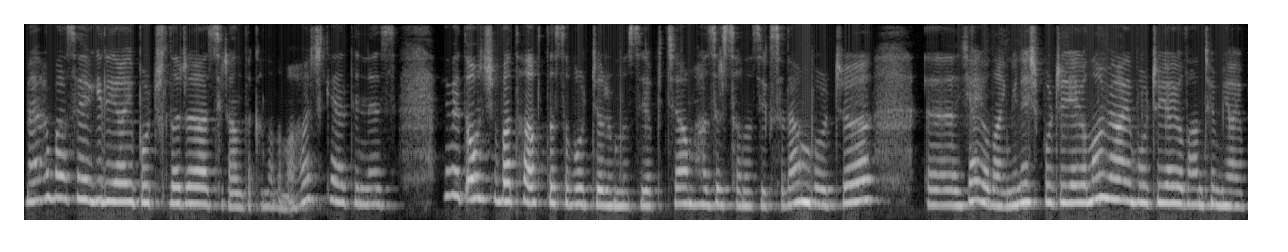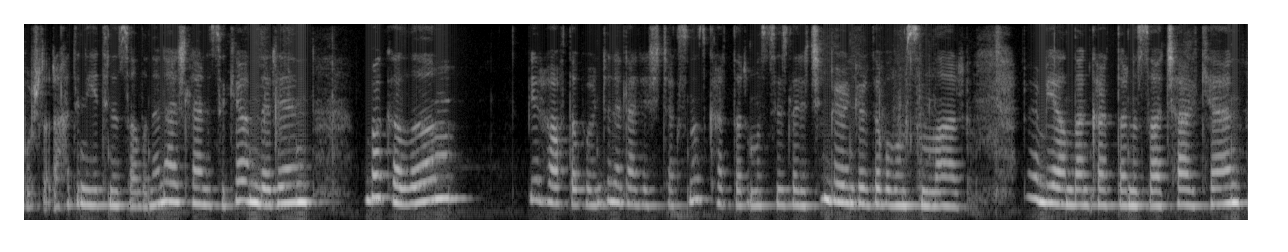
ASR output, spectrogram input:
Merhaba sevgili yay burçları. Asiranda kanalıma hoş geldiniz. Evet 10 Şubat haftası burcu yorumunuzu yapacağım. Hazırsanız yükselen burcu, e, yay olan güneş burcu, yay olan ve ay burcu, yay olan tüm yay burçları. Hadi niyetinizi alın, enerjilerinizi gönderin. Bakalım bir hafta boyunca neler yaşayacaksınız? Kartlarımız sizler için bir öngörüde bulunsunlar. Ben bir yandan kartlarınızı açarken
